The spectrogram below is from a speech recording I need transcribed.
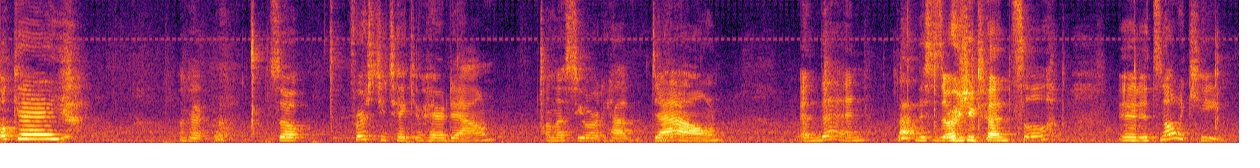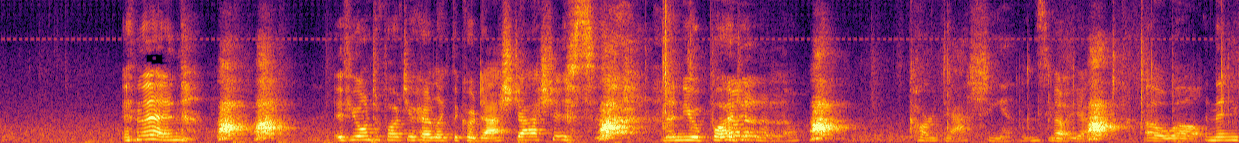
Okay. Okay. So, first you take your hair down, unless you already have it down, and then this is our utensil, and it's not a key. And then, if you want to part your hair like the Kardashians, then you part no, it. no, no, no. Kardashians. No, yeah. Oh well. And then you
